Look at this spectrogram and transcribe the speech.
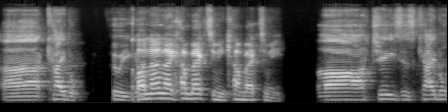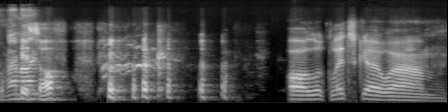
Uh, Cable, who are you oh no, no, come back to me. Come back to me. Oh, Jesus, Cable. How piss off. Oh, look, let's go um,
